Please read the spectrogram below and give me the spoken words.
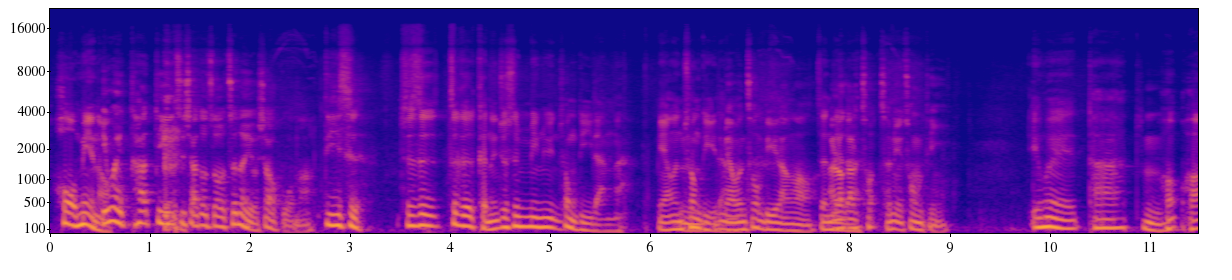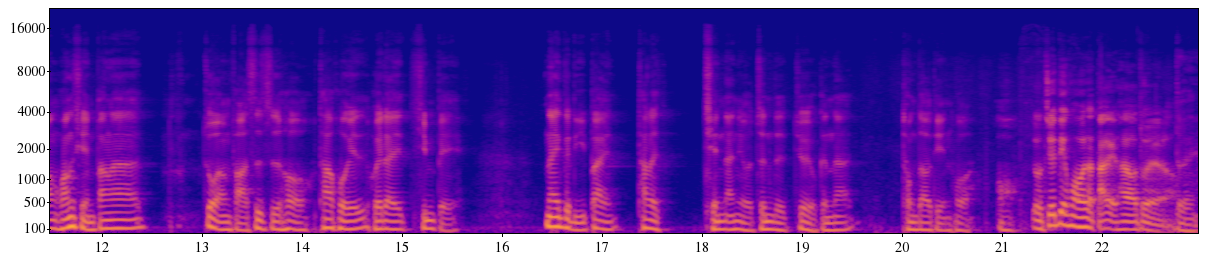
后面哦，因为他第一次下毒之后真的有效果吗？第一次。就是这个可能就是命运冲敌狼啊。秒文冲敌狼，秒文冲敌狼哦，真的，然后跟陈女冲敌，因为他黄黄黄显帮他做完法事之后，她回回来新北那一个礼拜，她的前男友真的就有跟她通到电话。哦，有接电话或者打给她就对了，对，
